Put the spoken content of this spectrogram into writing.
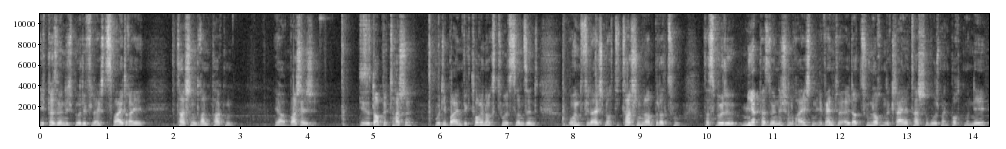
Ich persönlich würde vielleicht zwei, drei Taschen dran packen. Ja, wahrscheinlich diese Doppeltasche, wo die beiden Victorinox Tools drin sind und vielleicht noch die Taschenlampe dazu. Das würde mir persönlich schon reichen. Eventuell dazu noch eine kleine Tasche, wo ich mein Portemonnaie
